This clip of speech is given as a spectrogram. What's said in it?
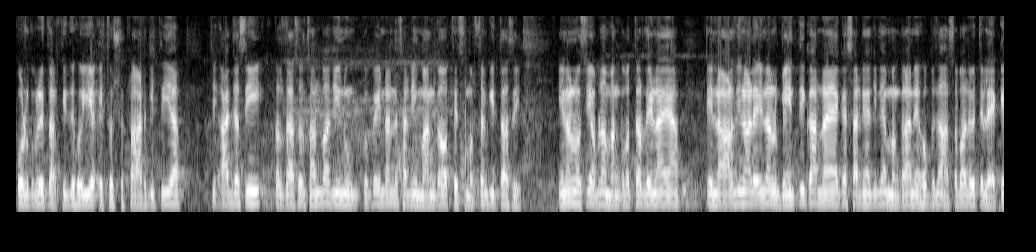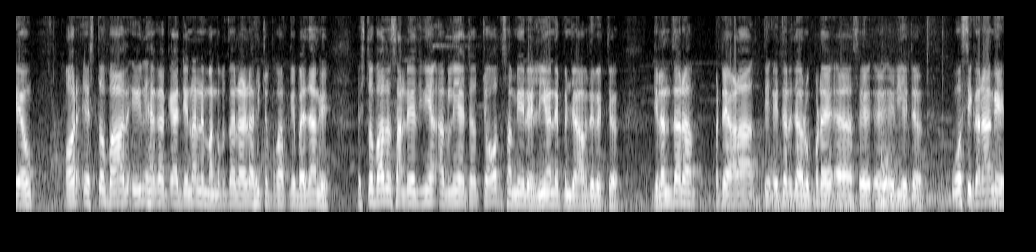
ਕੋਟਕਪੁਰੇ ਧਰਤੀ ਤੇ ਹੋਈ ਆ, ਇੱਥੋਂ ਸਟਾਰਟ ਕੀਤੀ ਆ। ਤੇ ਅੱਜ ਅਸੀਂ ਕੁਲਤਾਰ ਸਿੰਘ ਸੰਧਵਾ ਜੀ ਨੂੰ, ਕਿਉਂਕਿ ਇਹਨਾਂ ਨੇ ਸਾਡੀ ਮੰਗ ਆ, ਉੱਥੇ ਸਮਰਥਨ ਕੀਤਾ ਸੀ। ਇਹਨਾਂ ਨੂੰ ਅਸੀਂ ਆਪਣਾ ਮੰਗ ਪੱਤਰ ਦੇਣਾ ਆ ਤੇ ਨਾਲ ਦੀ ਨਾਲ ਇਹਨਾਂ ਨੂੰ ਬੇਨਤੀ ਕਰਨਾ ਆ ਕਿ ਸਾਡੀਆਂ ਜਿਹੜੀਆਂ ਮੰਗਾਂ ਨੇ ਉਹ ਵਿਧਾਨ ਸਭਾ ਦੇ ਵਿੱਚ ਲੈ ਕੇ ਆਓ। ਔਰ ਇਸ ਤੋਂ ਬਾਅਦ ਇਹ ਨਹੀਂ ਹੈਗਾ ਕਿ ਅੱਜ ਇਹਨਾਂ ਨੇ ਮੰਗ ਪੱਤਰ ਲੈ ਲਿਆ, ਅਸੀਂ ਚੁੱਪ ਕਰਕੇ ਬਹਿ ਜਾਾਂਗੇ। ਇਸ ਤੋਂ ਬਾਅਦ ਸਾਡੇ ਜਿਹੜੀਆਂ ਅਗਲੀਆਂ ਚ- ਚੌਥ ਸਮੇਂ ਰੈਲੀਆਂ ਨੇ ਪੰਜਾਬ ਦੇ ਵਿੱਚ ਜਲੰਧਰ ਪਟਿਆਲਾ ਤੇ ਇੱਧਰ ਜਾ ਰੋਪੜ ਏਰੀਆ 'ਚ ਉਹ ਅਸੀਂ ਕਰਾਂਗੇ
